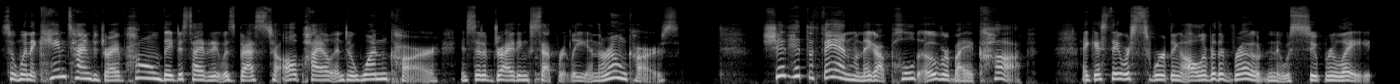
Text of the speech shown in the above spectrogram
So when it came time to drive home, they decided it was best to all pile into one car instead of driving separately in their own cars. Shit hit the fan when they got pulled over by a cop. I guess they were swerving all over the road and it was super late.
